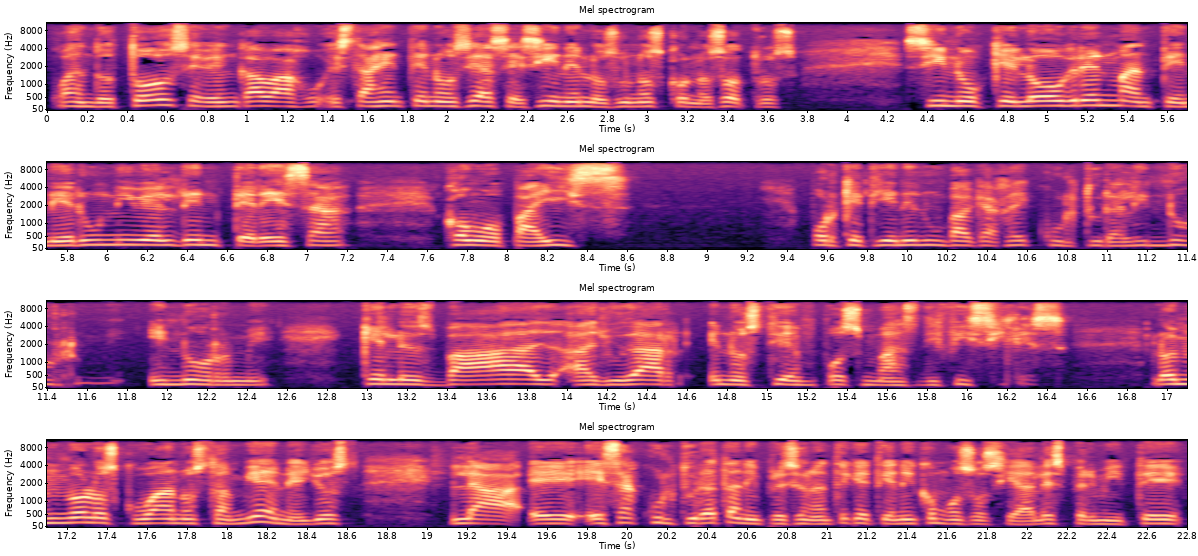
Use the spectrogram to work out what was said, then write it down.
cuando todo se venga abajo, esta gente no se asesinen los unos con los otros, sino que logren mantener un nivel de entereza como país, porque tienen un bagaje cultural enorme, enorme, que les va a ayudar en los tiempos más difíciles. Lo mismo los cubanos también. Ellos, la, eh, esa cultura tan impresionante que tienen como sociedad les permite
